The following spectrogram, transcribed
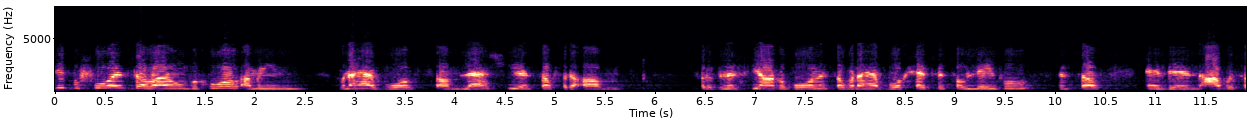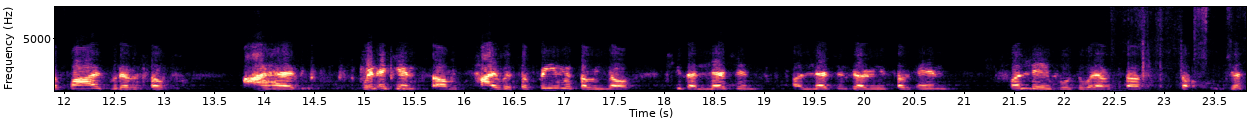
did before, so I don't recall. I mean, when I had walked um last year and stuff for the um for the Balenciaga ball and stuff, when I had walked head to toe labels and stuff, and then I was surprised, whatever. So I had went against um Tyra Supreme, and so you know she's a legend, a legendary and stuff and for labels or whatever stuff. So just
